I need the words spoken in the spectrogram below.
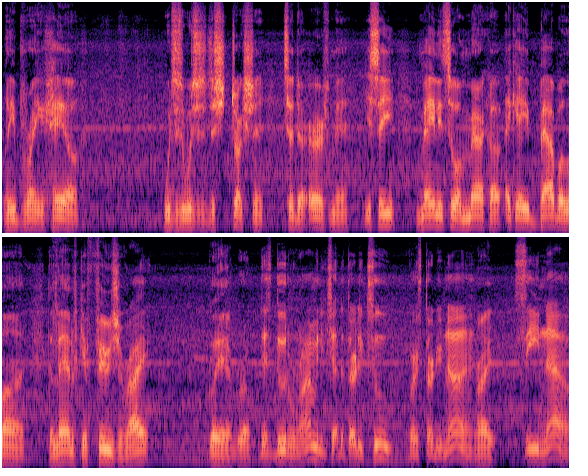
when He bring hell, which is which is destruction to the earth, man. You see, mainly to America, aka Babylon, the land of confusion, right? Go ahead, bro. This Deuteronomy chapter 32, verse 39. Right, See now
